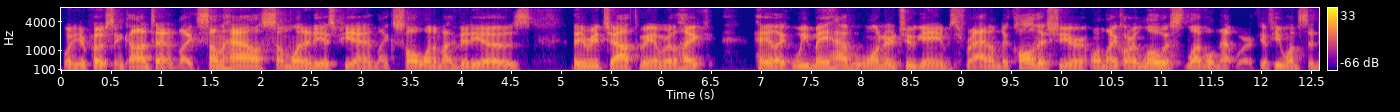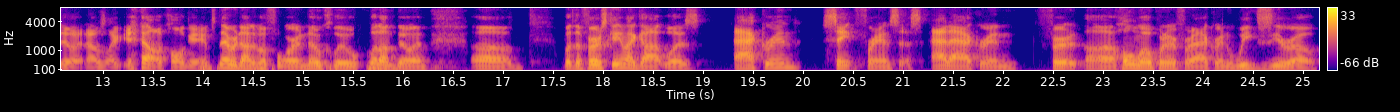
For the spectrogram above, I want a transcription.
when you're posting content. Like somehow, someone at ESPN like saw one of my videos. They reach out to me and we're like, hey, like we may have one or two games for Adam to call this year on like our lowest level network if he wants to do it. And I was like, yeah, I'll call games. Never done it before, and no clue what I'm doing. Um, but the first game I got was Akron, St. Francis at Akron for uh, home opener for Akron, week zero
